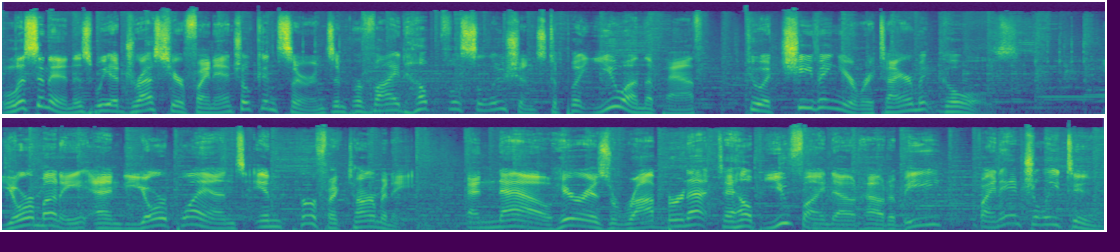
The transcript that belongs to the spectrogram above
Listen in as we address your financial concerns and provide helpful solutions to put you on the path to achieving your retirement goals. Your money and your plans in perfect harmony. And now, here is Rob Burnett to help you find out how to be financially tuned.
